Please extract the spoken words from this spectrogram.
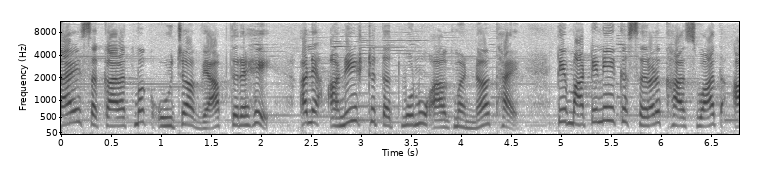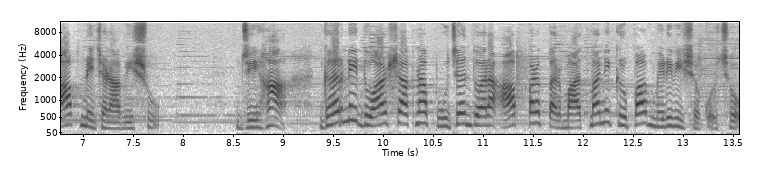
સદાય સકારાત્મક ઊર્જા વ્યાપ્ત રહે અને અનિષ્ટ તત્વોનું આગમન ન થાય, તે માટેની એક સરળ ખાસ વાત આપને જણાવીશું. જી હા, ઘરની દ્વાર શાખના પૂજન દ્વારા આપ પણ પરમાત્માની કૃપા મેળવી શકો છો.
